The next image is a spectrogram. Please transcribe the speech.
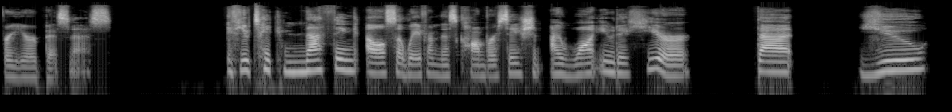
for your business if you take nothing else away from this conversation, I want you to hear that you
